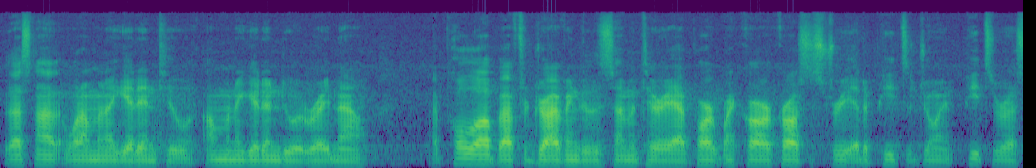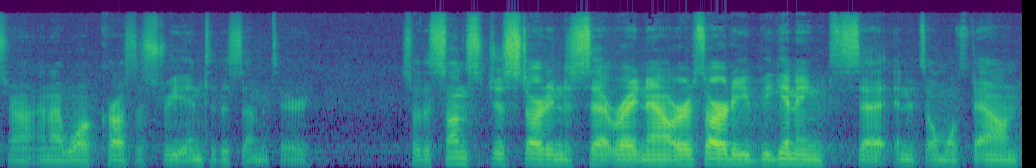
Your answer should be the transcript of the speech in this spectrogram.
But that's not what I'm going to get into. I'm going to get into it right now. I pull up after driving to the cemetery. I park my car across the street at a pizza joint, pizza restaurant, and I walk across the street into the cemetery. So the sun's just starting to set right now, or it's already beginning to set, and it's almost down,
